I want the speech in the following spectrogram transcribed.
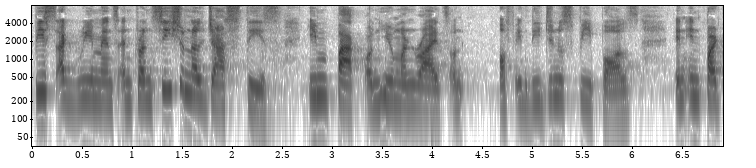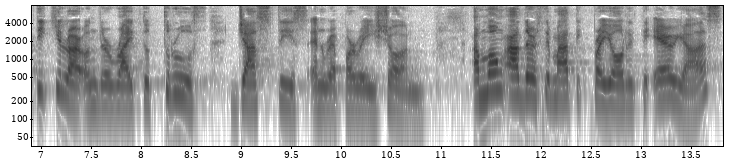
peace agreements, and transitional justice impact on human rights on, of indigenous peoples, and in particular on their right to truth, justice, and reparation. Among other thematic priority areas,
